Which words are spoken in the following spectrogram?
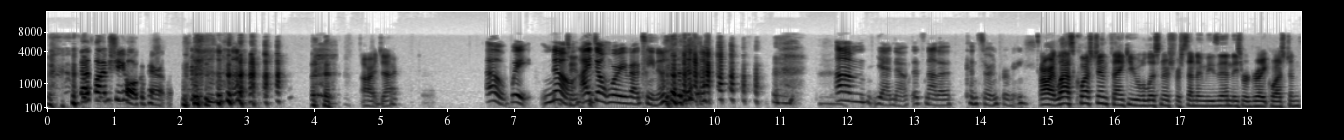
That's why I'm She-Hulk, apparently. All right, Jack. Oh, wait. No, Tina? I don't worry about Tina. um, yeah, no, that's not a concern for me. All right, last question. Thank you, listeners, for sending these in. These were great questions.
